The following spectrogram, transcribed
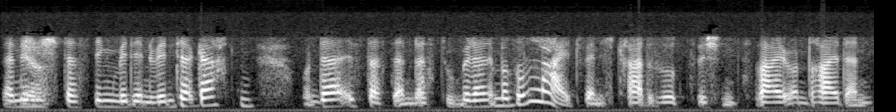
Dann nehme Ja. ich das Ding mit in den Wintergarten und da ist das dann. Das tut mir dann immer so leid, wenn ich gerade so zwischen zwei und drei dann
